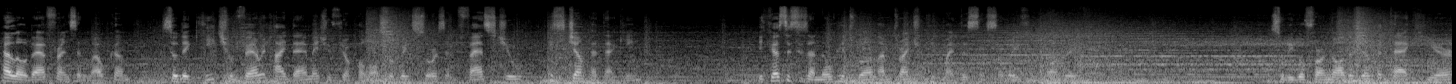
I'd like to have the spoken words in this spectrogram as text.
Hello there friends and welcome. So the key to very high damage with your Colossal Greatswords and fast 2 is jump attacking. Because this is a no-hit run, I'm trying to keep my distance away from Godrick. So we go for another jump attack here.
